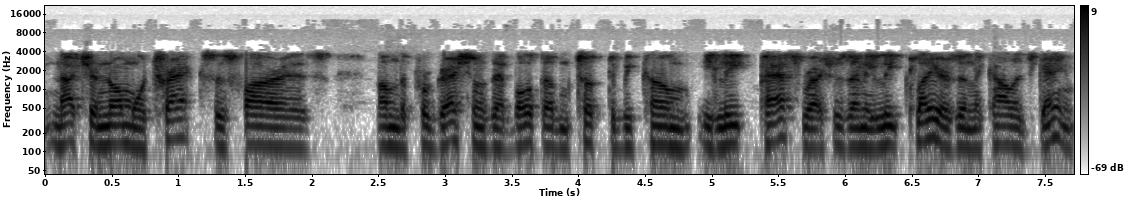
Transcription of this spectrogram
not your normal tracks as far as um, the progressions that both of them took to become elite pass rushers and elite players in the college game.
